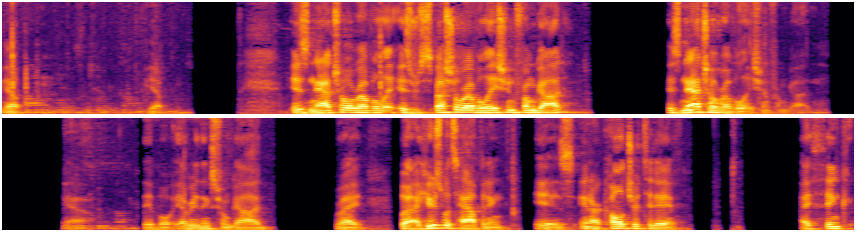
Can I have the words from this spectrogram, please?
Yep. Yep. Is natural revelation is special revelation from God? Is natural revelation from God? Yeah. They both everything's from God. Right. But here's what's happening is in our culture today, I think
